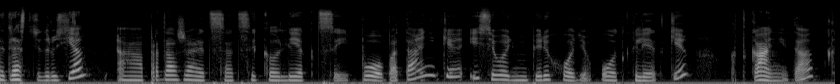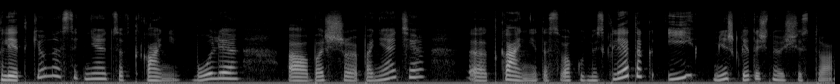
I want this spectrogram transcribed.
Здравствуйте, друзья! А, продолжается цикл лекций по ботанике, и сегодня мы переходим от клетки к ткани. Да? Клетки у нас соединяются в ткани. Более а, большое понятие. Э, ткани – это совокупность клеток и межклеточные вещества,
